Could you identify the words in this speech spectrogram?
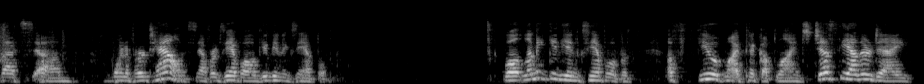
that's um, one of her talents. Now, for example, I'll give you an example. Well, let me give you an example of a, a few of my pickup lines. Just the other day,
